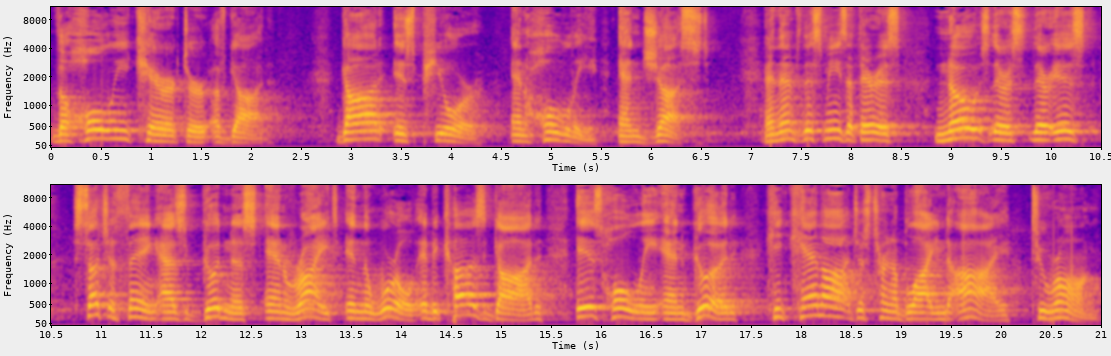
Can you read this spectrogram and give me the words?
the holy character of God. God is pure and holy and just. And then this means that there is no there is there is such a thing as goodness and right in the world. And because God is holy and good, he cannot just turn a blind eye to wrong.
